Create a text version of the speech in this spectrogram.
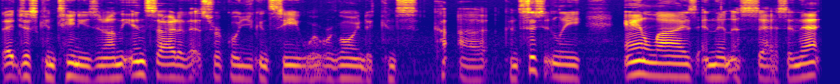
that just continues. And on the inside of that circle, you can see where we're going to cons uh, consistently analyze and then assess. And that,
